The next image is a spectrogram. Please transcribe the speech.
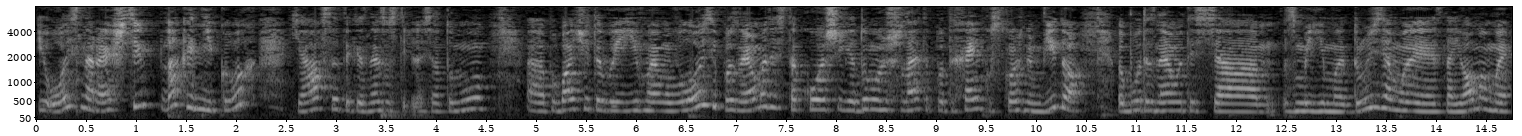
І ось нарешті на канікулах я все-таки з нею зустрілася. Тому е, побачите ви її в моєму влозі, познайомитесь також. І я думаю, що знаєте, потихеньку з кожним відео ви будете знайомитися з моїми друзями, знайомими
